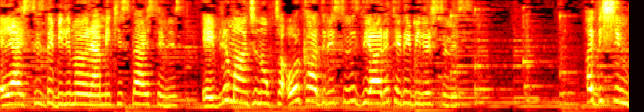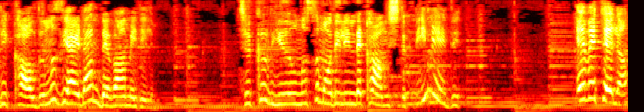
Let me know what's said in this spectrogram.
Eğer siz de bilimi öğrenmek isterseniz evrimağacı.org adresini ziyaret edebilirsiniz. Hadi şimdi kaldığımız yerden devam edelim. Çakıl yığılması modelinde kalmıştık değil mi Edi? Evet Ela,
